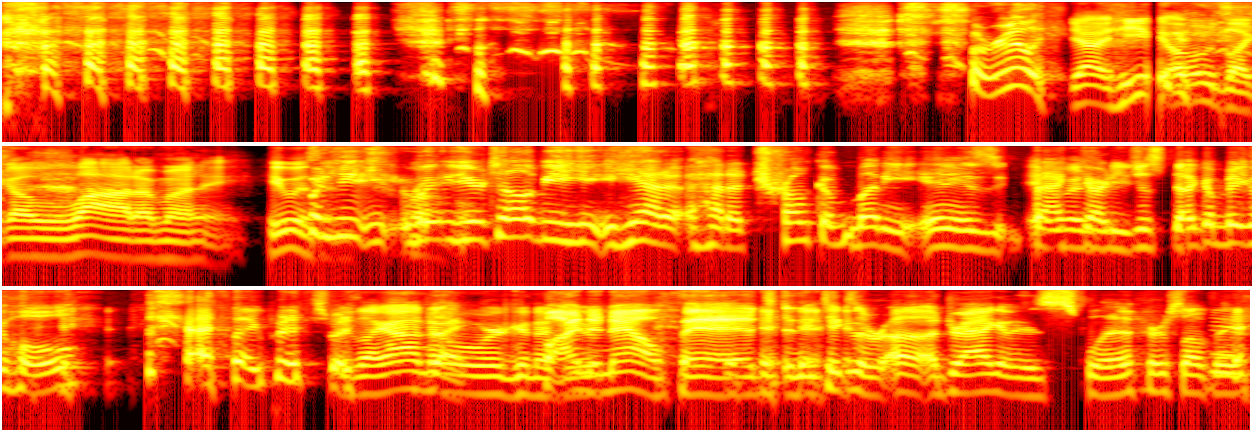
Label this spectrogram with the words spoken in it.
really? Yeah, he owed like a lot of money. He was But he, but you're telling me he, he had a, had a trunk of money in his backyard. he just dug a big hole, and like put his He's like, I know Like, we're gonna find do. it now, feds, and he takes a, a drag of his spliff or something.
